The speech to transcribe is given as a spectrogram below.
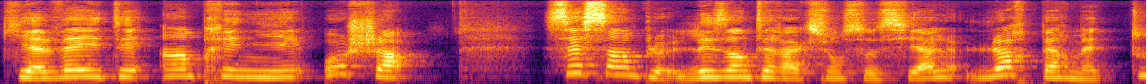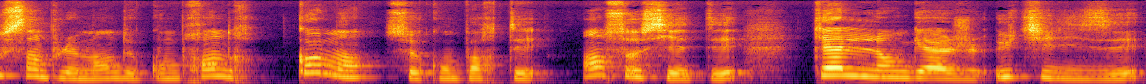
qui avait été imprégné au chat. C'est simple, les interactions sociales leur permettent tout simplement de comprendre comment se comporter en société, quel langage utiliser,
